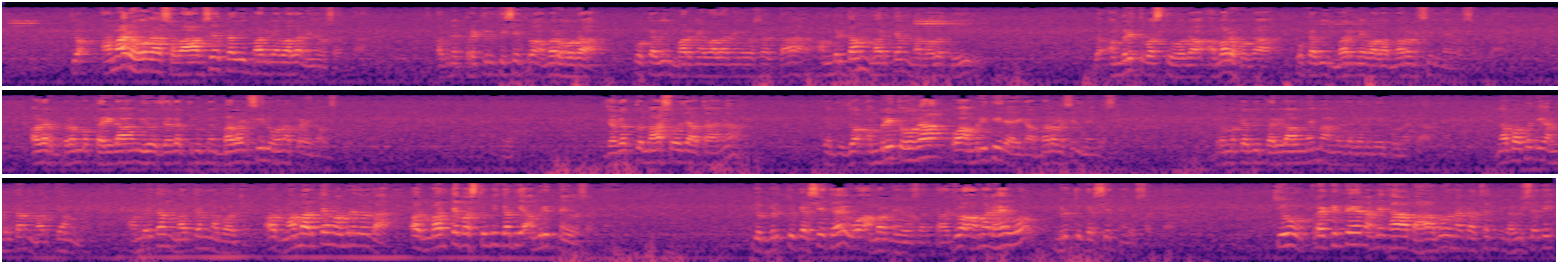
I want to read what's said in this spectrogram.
जो अमर होगा स्वभाव से कभी मरने वाला नहीं हो सकता। अपने प्रकृति से जो अमर होगा, वो कभी मरने वाला नहीं हो सकता। अमृतम मर्त्यम न भवती। जो अमृत वस्तु होगा, अमर होगा, वो कभी मरने वाला, मरणशील नहीं हो सकता। अगर ब्रह्म परिणाम ही, जगत रूप में मरणशील होना पड़ेगा उसको। जगत तो नाश हो जाता है ना? किंतु जो अमृत होगा, वो अमृत ही रहेगा, मरणशील नहीं हो सकता। ब्रह्म कभी परिणाम नहीं माना जगत एक होना चाहते न भवती अमृतम मर्त्यम। अमृतम मर्त्यम न भवती। और न मर्त्यम अमृत होता, और मर्त्य वस्तु भी कभी अमृत नहीं हो सकता। जो मृत्यु ग्रसित है, वो अमर नहीं हो सकता। जो अमर है, वो मृत्यु ग्रसित नहीं हो सकता। क्यों? प्रकृति अन्यथा भावो न कथित भविष्य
